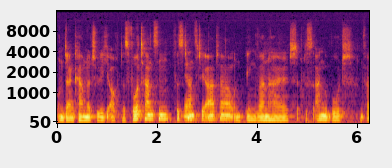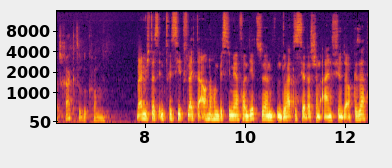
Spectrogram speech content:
und dann kam natürlich auch das Vortanzen fürs ja. Tanztheater und irgendwann halt das Angebot, einen Vertrag zu bekommen. Weil mich das interessiert, vielleicht da auch noch ein bisschen mehr von dir zu hören. Du hattest ja das schon einführend auch gesagt,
